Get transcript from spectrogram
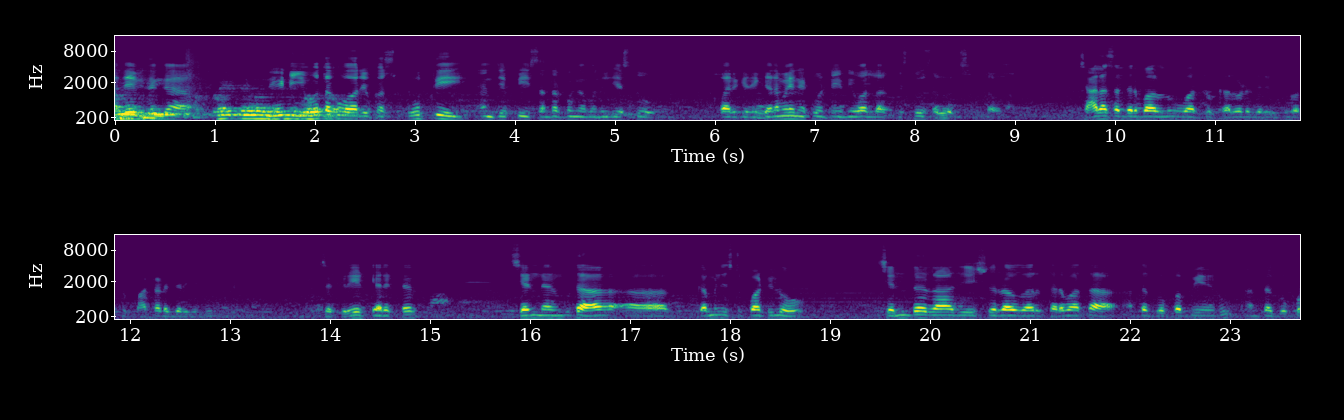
అదేవిధంగా నేటి యువతకు వారి యొక్క స్ఫూర్తి అని చెప్పి ఈ సందర్భంగా మనవి చేస్తూ వారికి ఘనమైనటువంటి నివాళులు అర్పిస్తూ సెలవు తీసుకుంటా ఉన్నాం. చాలా సందర్భాల్లో వారితో కలవడం జరిగింది వారితో మాట్లాడడం జరిగింది. ఇట్స్ అ గ్రేట్ క్యారెక్టర్ చెండర్ అనుకుంటా కమ్యూనిస్ట్ పార్టీలో చంద్రరాజేశ్వరరావు గారు తర్వాత అంత గొప్ప పేరు అంత గొప్ప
